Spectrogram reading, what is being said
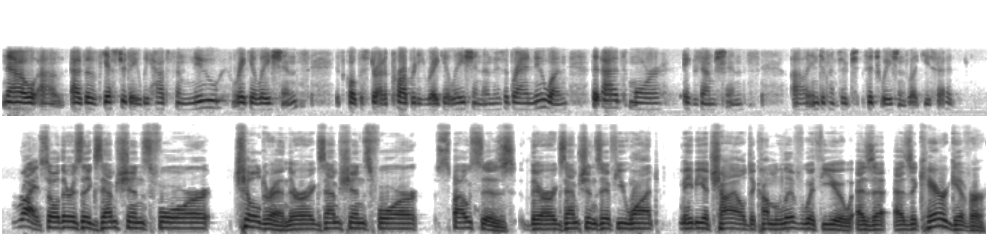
Now, uh, as of yesterday, we have some new regulations. It's called the Strata Property Regulation, and there's a brand new one that adds more exemptions uh, in different situations, like you said. Right. So there's exemptions for children. There are exemptions for spouses. There are exemptions if you want maybe a child to come live with you as a as a caregiver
